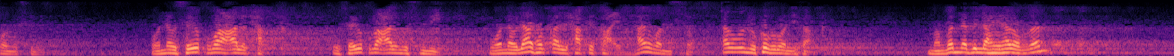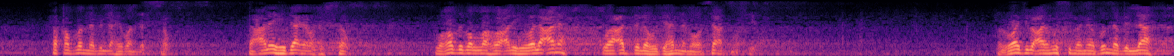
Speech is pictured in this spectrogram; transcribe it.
والمسلمين. وأنه سيقضى على الحق وسيقضى على المسلمين وأنه لا تبقى للحق قائمة. هذا ظن السوء هذا ظن الكفر والنفاق. من ظن بالله هذا الظن فقد ظن بالله ظن السوء فعليه دائرة السوء. وغضب الله عليه ولعنه وأعد له جهنم وساءت مصيره. فالواجب على المسلم أن يظن بالله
